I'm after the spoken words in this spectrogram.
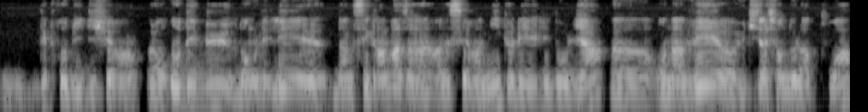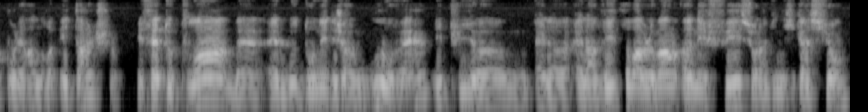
des produits différents. Alors au début, dans ces grands vases en, céramique, les, les dolias, on avait utilisation de la poix pour les rendre étanches et cette poix, ben, elle donnait déjà un goût au vin et puis elle avait probablement un effet sur la vinification.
